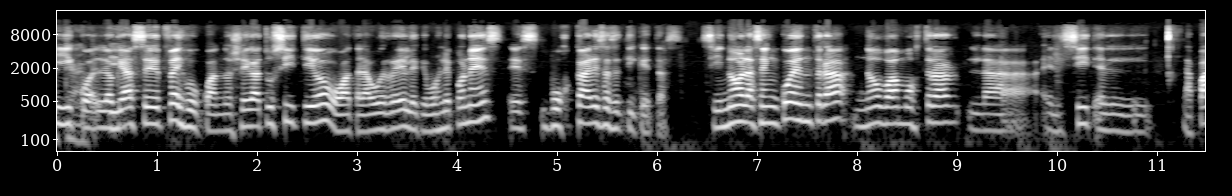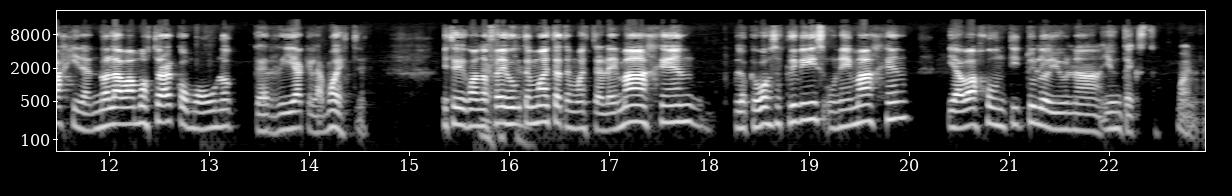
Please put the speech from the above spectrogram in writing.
Y lo que hace Facebook cuando llega a tu sitio o a la URL que vos le pones es buscar esas etiquetas. Si no las encuentra, no va a mostrar la, el el, la página, no la va a mostrar como uno querría que la muestre. Viste que cuando Facebook te muestra, te muestra la imagen, lo que vos escribís, una imagen y abajo un título y, una, y un texto. Bueno,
